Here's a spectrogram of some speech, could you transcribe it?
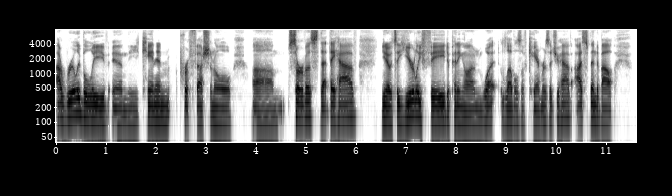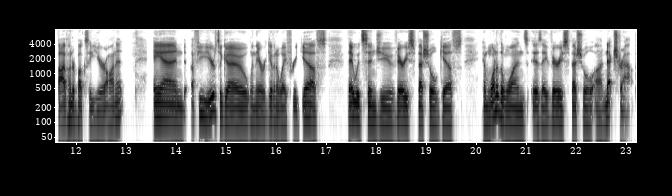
I really believe in the Canon professional um, service that they have. You know, it's a yearly fee depending on what levels of cameras that you have. I spend about 500 bucks a year on it. And a few years ago, when they were giving away free gifts, they would send you very special gifts. And one of the ones is a very special uh, neck strap.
